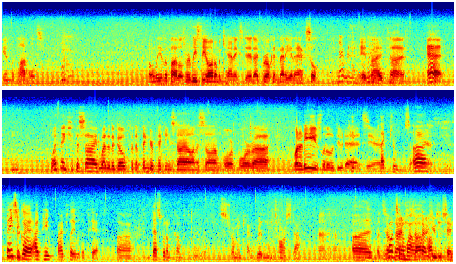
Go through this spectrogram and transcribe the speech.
In the potholes. Only in the potholes, or at least the auto mechanics did. I've broken many an axle really in my time. Ed, what makes you decide whether to go for the finger picking style on a song or for uh, one of these little doodads Picks, here? plectrums. Uh, Yes, yes. basically, I, I, pay, I play with a pick. Uh, that's what I'm comfortable with. The strumming kind of rhythm guitar stuff. Uh-huh. Uh, But once in a while, I'll, I'll do pick, some.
